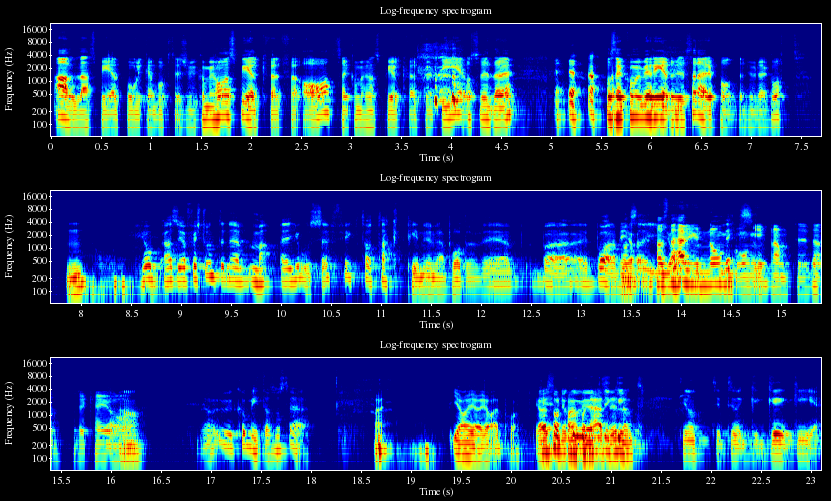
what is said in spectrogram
alla spel på olika bokstäver. Så vi kommer ha en spelkväll för A, sen kommer vi ha en spelkväll för B och så vidare. Och sen kommer vi redovisa det här i podden hur det har gått. Mm. Jo, alltså jag förstår inte när Ma- eh, Josef fick ta taktpinne i den här podden. Det är bara, bara massa Ja, Fast det här är ju jobb, någon läxor. gång i framtiden. Så det kan ju Ja. Ja. Vi committat oss till det här. Ja, ja, jag är på. Jag är snart pensionär, till så det är lugnt. till, något, till, till GG.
